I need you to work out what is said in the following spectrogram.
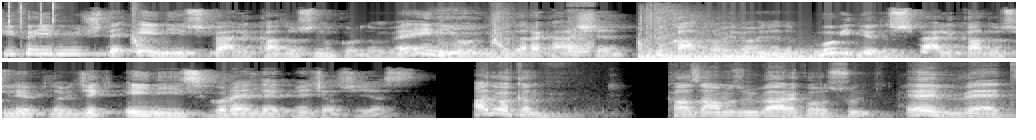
FIFA 23'te en iyi Süper Lig kadrosunu kurdum ve en iyi oyunculara karşı bu kadroyla oynadım. Bu videoda Süper Lig kadrosuyla yapılabilecek en iyi skoru elde etmeye çalışacağız. Hadi bakalım. Kazamız mübarek olsun. Evet.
